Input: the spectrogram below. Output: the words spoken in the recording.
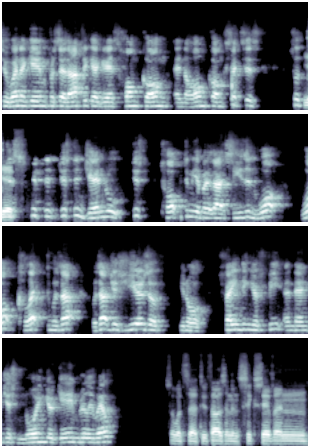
to win a game for South Africa against Hong Kong in the Hong Kong Sixes. So Yes. just, just, in- just in general, just talk to me about that season. What what clicked? Was that was that just years of you know finding your feet and then just knowing your game really well? So what's that? 2006, 7,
